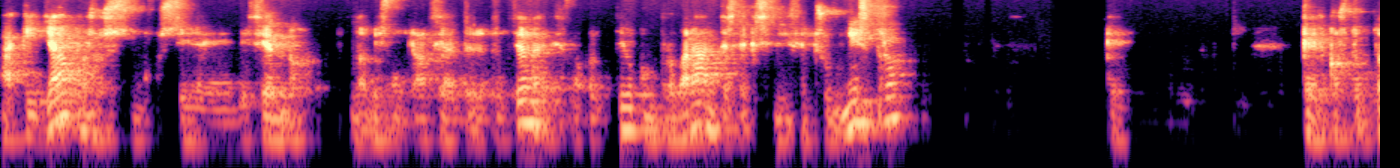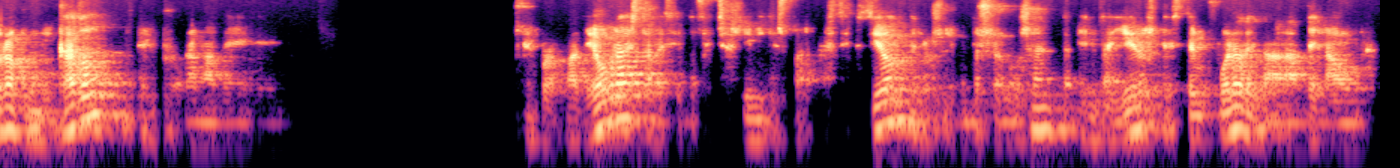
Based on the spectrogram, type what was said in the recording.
Aquí ya pues, nos sigue diciendo lo mismo que la de instrucción, el diseño colectivo comprobará antes de que se inicie el suministro que, el constructor ha comunicado el programa de, el programa de obra estableciendo fechas límites para la recepción de los elementos en, en talleres que estén fuera de la, de obra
